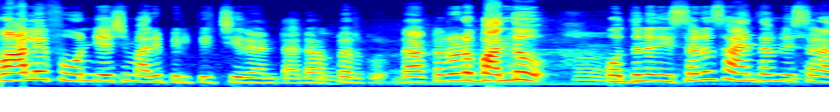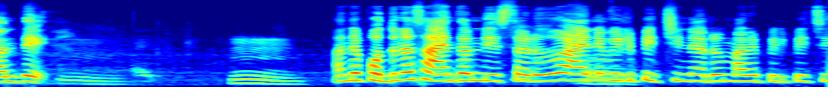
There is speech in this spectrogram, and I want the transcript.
వాళ్ళే ఫోన్ చేసి మరీ పిలిపించిరంట డాక్టర్కు డాక్టర్ కూడా బంధు పొద్దున తీస్తాడు సాయంత్రం తీస్తాడు అంతే. అంతే పొద్దున సాయంత్రం తీస్తాడు. ఆయన పిలిపించినారు మరి పిలిపించి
